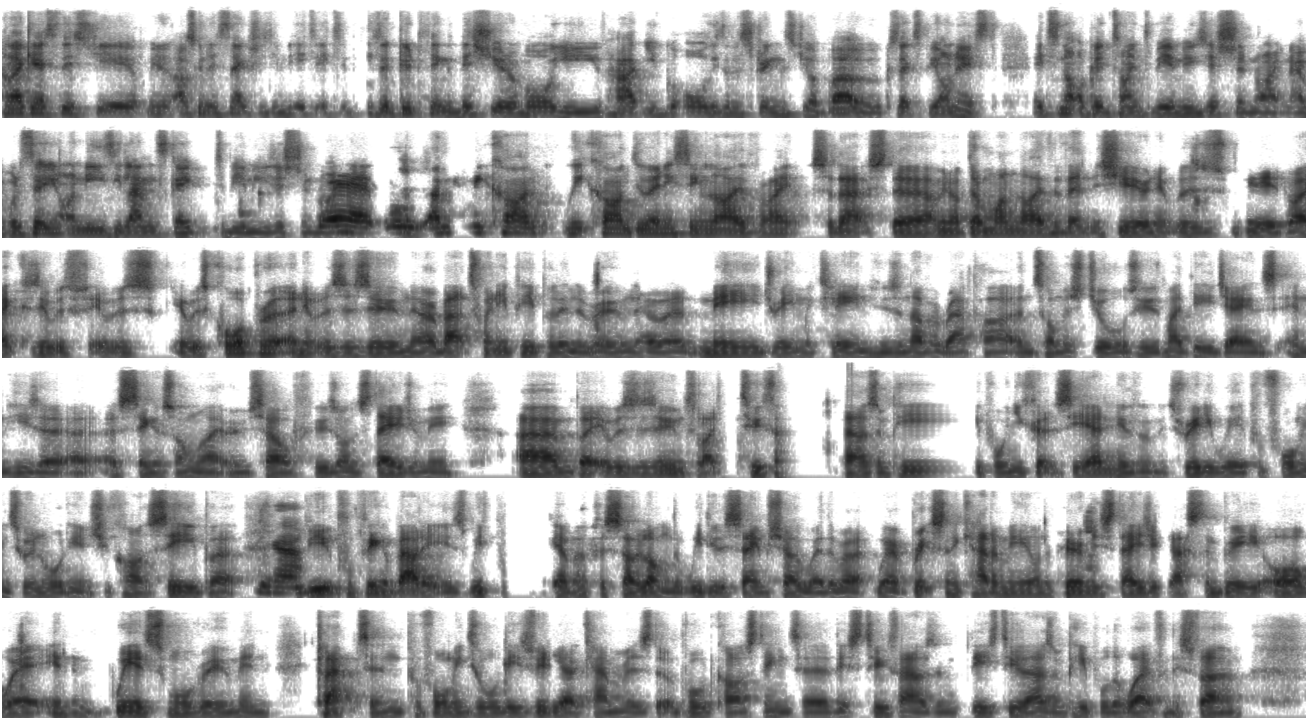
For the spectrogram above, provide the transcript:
And I guess this year, you know, I was going to say actually, it's, it's, it's a good thing this year of all you, you've had, you've got all these other strings to your bow. Because let's be honest, it's not a good time to be a musician right now. We're certainly not an easy landscape to be a musician right yeah, now. well, I mean, we can't, we can't do anything live, right? So that's the, I mean, I've done one live event this year and it was weird, right? Because it was, it was, it was corporate and it was a Zoom. There were about 20 people in the room. There were me, Dream McLean, who's another rapper, and Thomas Jules, who's my DJ, and, and he's a, a singer songwriter himself, who's on stage with me. Um, but it was a Zoom to like 2,000 people and you couldn't see any of them. It's really weird performing to an audience you can't see. But yeah. the beautiful thing about it is we've together for so long that we do the same show, whether we're, we're at Brixton Academy on the Pyramid Stage at Glastonbury or we're in a weird small room in Clapton performing to all these video cameras that are broadcasting to this 2,000, these 2,000 people that work for this firm.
